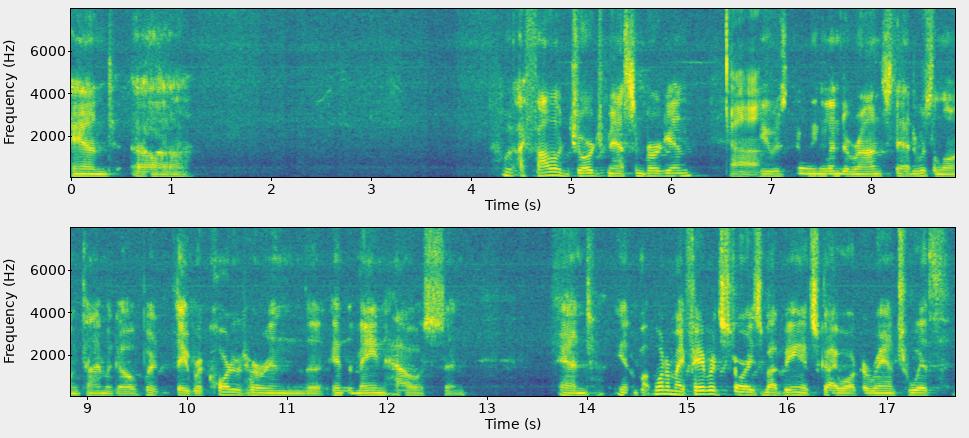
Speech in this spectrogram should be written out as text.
and uh, I followed George Massenburg in. Uh-huh. He was doing Linda Ronstadt. It was a long time ago, but they recorded her in the in the main house and and you know, one of my favorite stories about being at Skywalker Ranch with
